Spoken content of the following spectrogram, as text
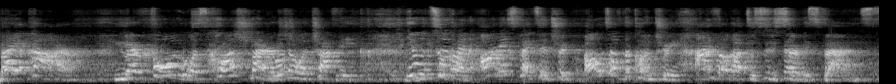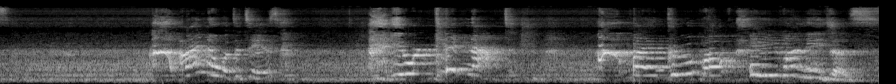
by a car. Your phone was crushed by rush hour traffic. You took an unexpected trip out of the country and forgot to switch service plans. I know what it is. You were kidnapped by a group of evil ninjas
